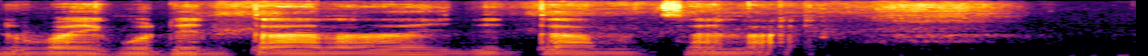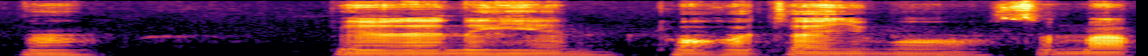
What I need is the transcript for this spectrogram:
นะไวกว่าเดนต้าหลายเดนต้ามันใส่หลายเนาะเป็นอะไรนักเรียนพอเข้าใจอยู่บ่สำหรับ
